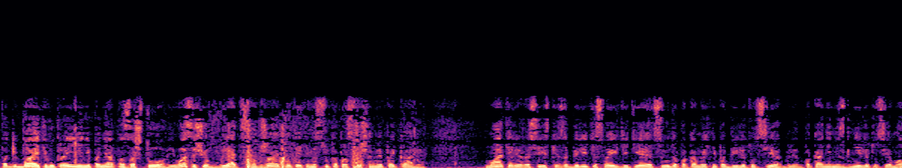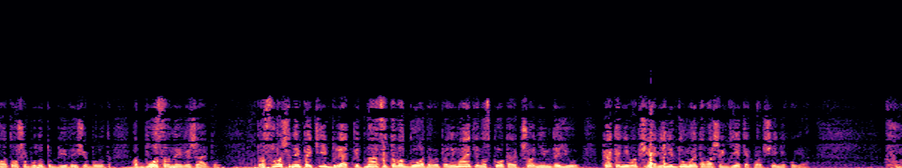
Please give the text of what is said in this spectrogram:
погибаете в Украине непонятно за что. И вас еще, блядь, снабжают вот этими, сука, просроченными пайками. Матери российские, заберите своих детей отсюда, пока мы их не побили тут всех, блин, пока они не сгнили тут все. Мало того, что будут убиты, еще будут обосранные лежать тут. Просроченные пайки, блядь, 15 года. Вы понимаете, насколько, что они им дают? Как они вообще, они не думают о ваших детях вообще нихуя. Фу.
